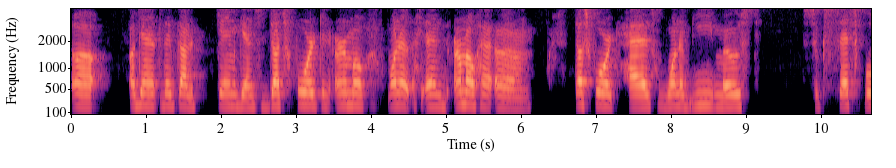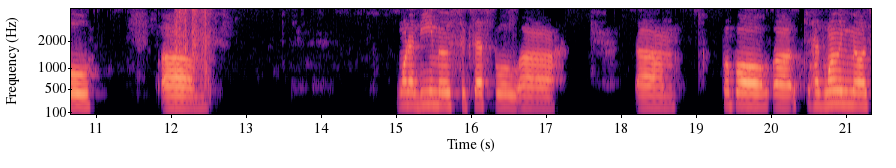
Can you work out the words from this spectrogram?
uh, again they've got a game against Dutch Fork and Irmo. One of and Irmo ha, um, Dutch Fork has one of the most successful um, one of the most successful uh, um, football uh, has one of the most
